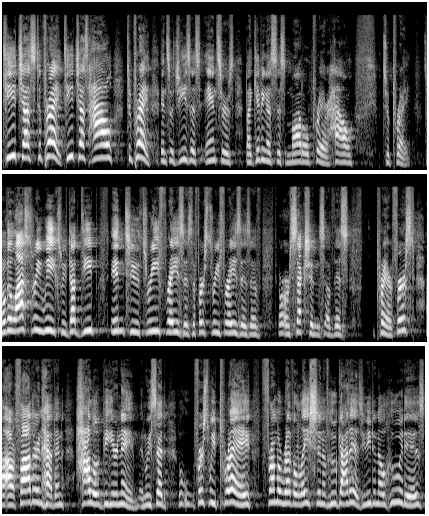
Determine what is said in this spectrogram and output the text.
Teach us to pray. Teach us how to pray. And so Jesus answers by giving us this model prayer, how to pray. So, over the last three weeks, we've dug deep into three phrases, the first three phrases of, or, or sections of this prayer. First, uh, our Father in heaven, hallowed be your name. And we said, first we pray from a revelation of who God is. You need to know who it is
